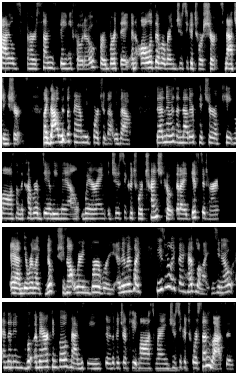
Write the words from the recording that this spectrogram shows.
child's, her son's baby photo for a birthday, and all of them were wearing Juicy Couture shirts, matching shirts. Like that was the family portrait that was out. Then there was another picture of Kate Moss on the cover of Daily Mail wearing a Juicy Couture trench coat that I had gifted her. And they were like, nope, she's not wearing Burberry. And it was like, these were like the headlines, you know? And then in American Vogue magazine, there was a picture of Kate Moss wearing Juicy Couture sunglasses.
